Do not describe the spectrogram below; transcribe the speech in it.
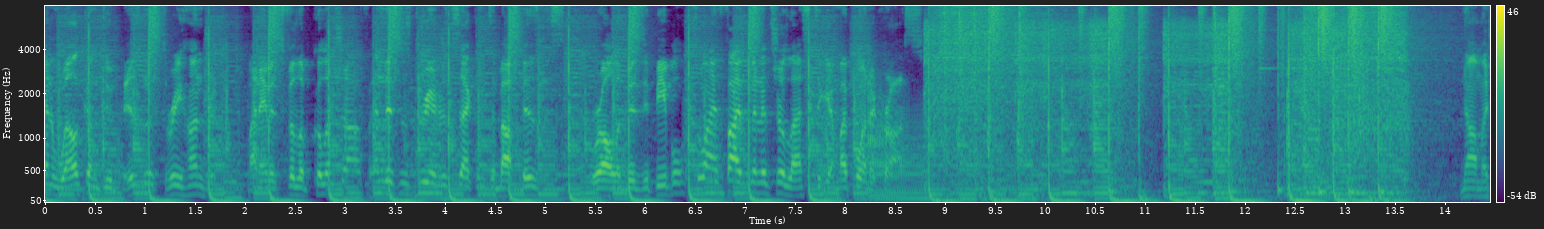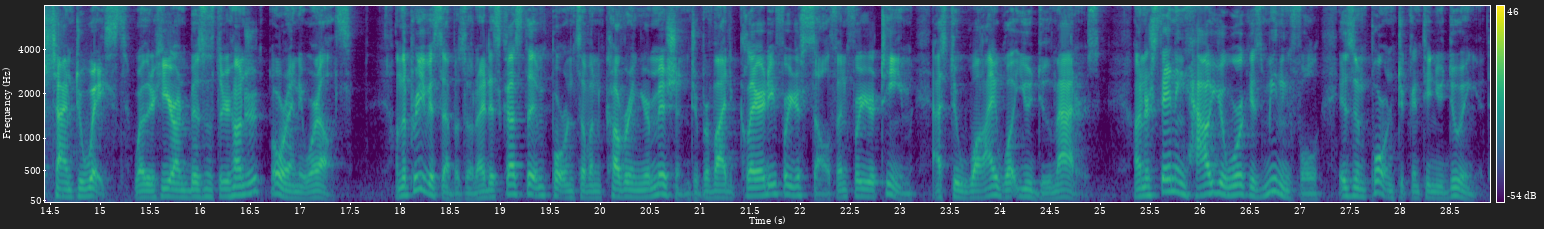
and welcome to Business 300. My name is Philip Kulishov, and this is 300 Seconds About Business. We're all a busy people, so I have five minutes or less to get my point across. Not much time to waste, whether here on Business 300 or anywhere else. On the previous episode, I discussed the importance of uncovering your mission to provide clarity for yourself and for your team as to why what you do matters. Understanding how your work is meaningful is important to continue doing it.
